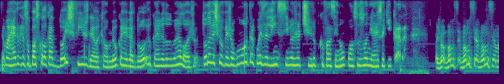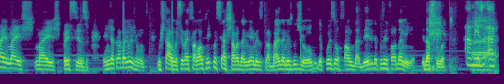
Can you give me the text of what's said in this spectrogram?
Tem uma regra que eu só posso colocar dois fios nela, que é o meu carregador e o carregador do meu relógio. Toda vez que eu vejo alguma outra coisa ali em cima, eu já tiro, porque eu falo assim, não posso zonear isso aqui, cara. Mas vamos, vamos ser, vamos ser mais, mais, mais preciso. A gente já trabalhou junto. Gustavo, você vai falar o que, que você achava da minha mesa de trabalho, da mesa do Diogo, depois eu falo da dele, depois ele fala da minha e da sua. A mesa. Ah. A,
